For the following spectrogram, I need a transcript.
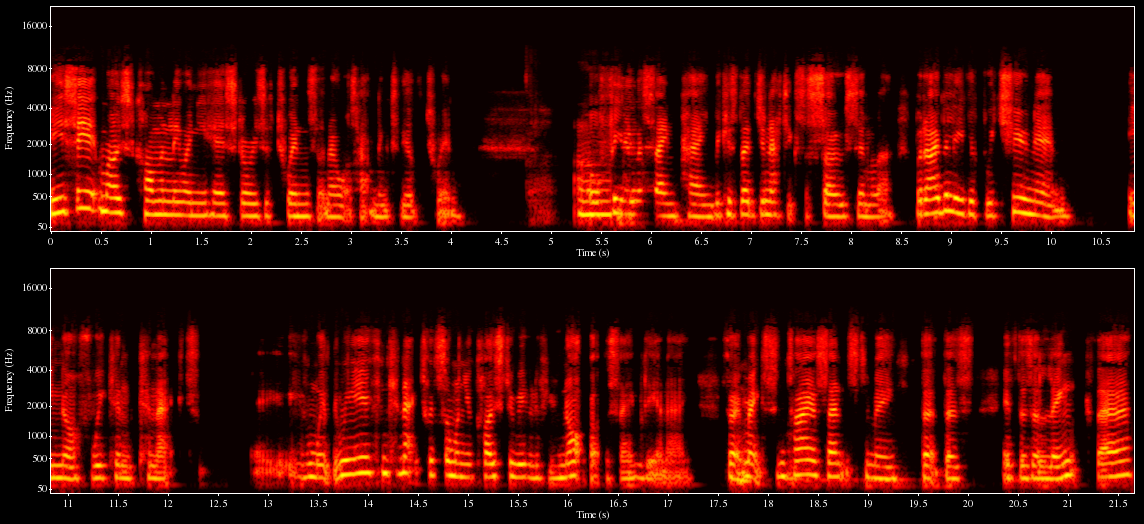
you see it most commonly when you hear stories of twins that know what's happening to the other twin um, or feeling the same pain because their genetics are so similar. But I believe if we tune in enough, we can connect. Even with when you can connect with someone you're close to, even if you've not got the same DNA. So it makes entire sense to me that there's if there's a link there,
